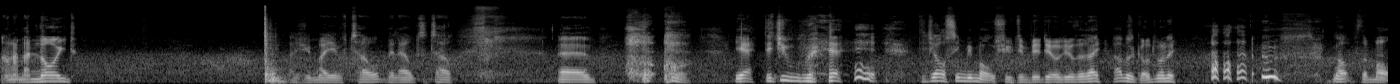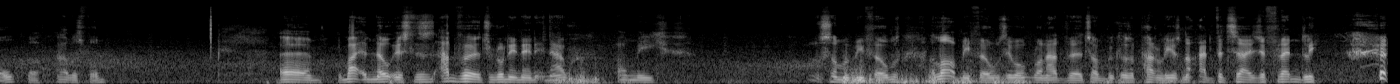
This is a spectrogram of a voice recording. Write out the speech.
And I'm annoyed. As you may have been able to tell. Um, yeah, did you did you all see me mole shooting video the other day? That was good, wasn't it? Not for the mole, but that was fun. Um, you might have noticed there's adverts running in it now on me some of my films. A lot of my films they won't run adverts on because apparently it's not advertiser friendly.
